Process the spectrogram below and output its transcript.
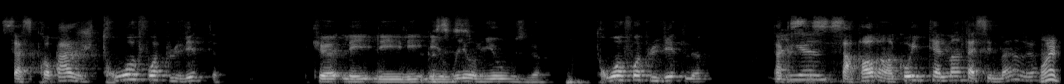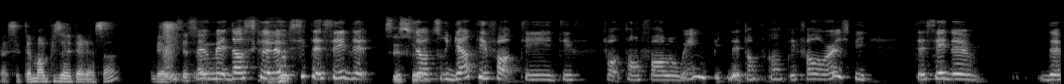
ça se propage trois fois plus vite que les, les, les, real news. Là. Trois fois plus vite. Là. ça part en couille tellement facilement. Oui, ben c'est tellement plus intéressant. Ben oui, c'est ça. Mais, dans ce cas-là aussi, tu essaies de. C'est ça. tu regardes tes, tes, tes, ton following, puis de ton, tes followers, puis tu essaies de, de,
